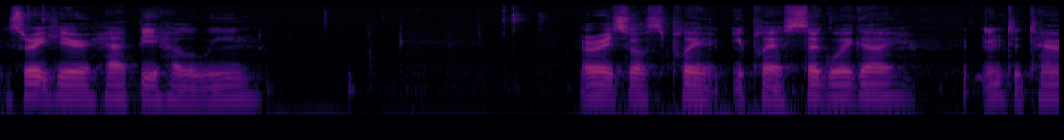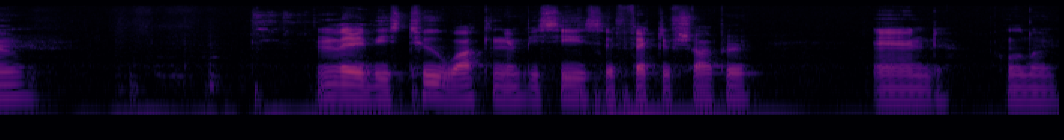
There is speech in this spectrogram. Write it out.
It's right here, Happy Halloween. Alright, so let's play it. You play a Segway guy into town. And there are these two walking NPCs, Effective Shopper and hold on.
